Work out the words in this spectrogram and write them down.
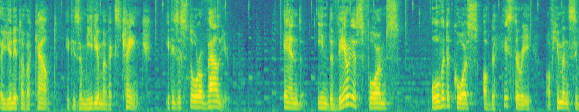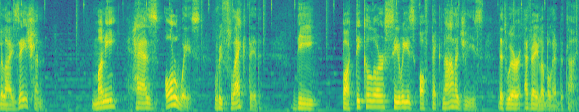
a unit of account, it is a medium of exchange, it is a store of value. And in the various forms over the course of the history of human civilization, money has always reflected the particular series of technologies that were available at the time.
